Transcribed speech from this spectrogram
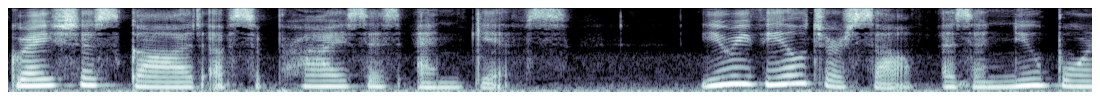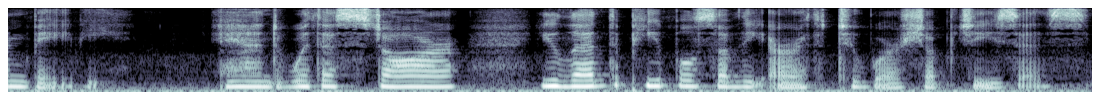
Gracious God of surprises and gifts, you revealed yourself as a newborn baby, and with a star you led the peoples of the earth to worship Jesus,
